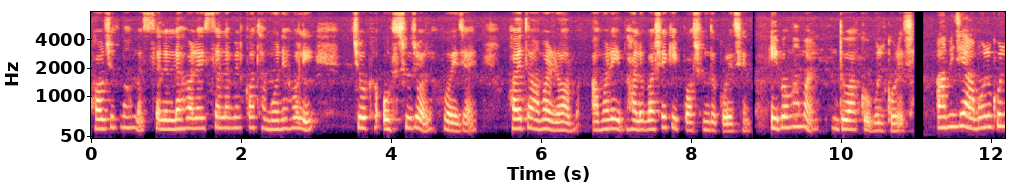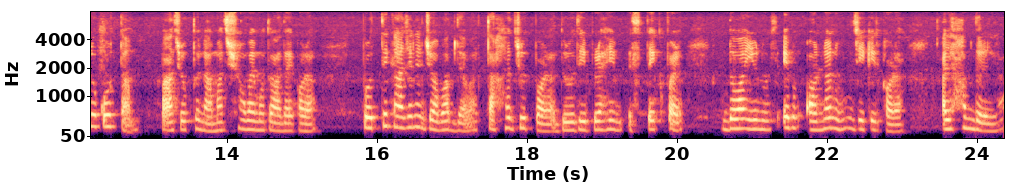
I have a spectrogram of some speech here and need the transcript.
হজরত মোহাম্মদ সাল্লাহ আলাইসাল্লামের কথা মনে হলেই চোখ অশ্রুজল হয়ে যায়। হয়তো আমার রব আমার এই ভালোবাসাকেই পছন্দ করেছেন এবং আমার দোয়া কবুল করেছে আমি যে আমলগুলো করতাম পাঁচ অক্ত নামাজ সময় মতো আদায় করা, প্রত্যেক আজানের জবাব দেওয়া তাহাজুদ পড়া, দুরুদ ইব্রাহিম ইস্তেকফার দোয়া ইউনুস এবং অন্যান্য জিকির করা। আলহামদুলিল্লাহ,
